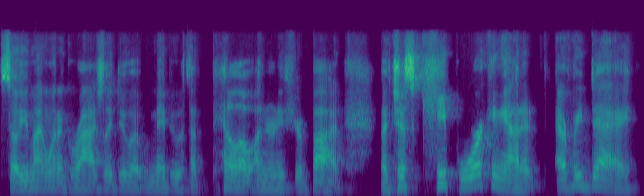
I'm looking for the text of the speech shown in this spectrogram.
So you might want to gradually do it maybe with a pillow underneath your butt, but just keep working at it every day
